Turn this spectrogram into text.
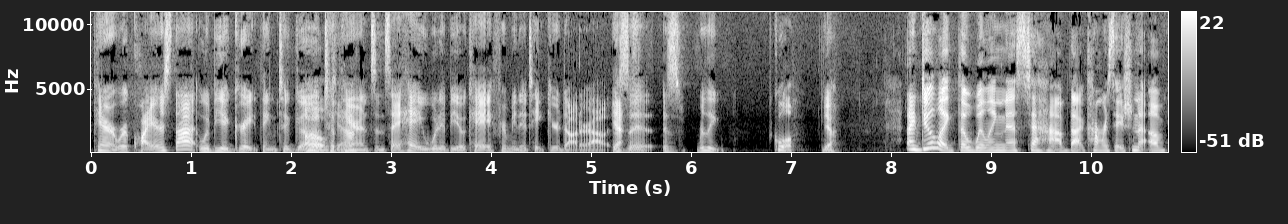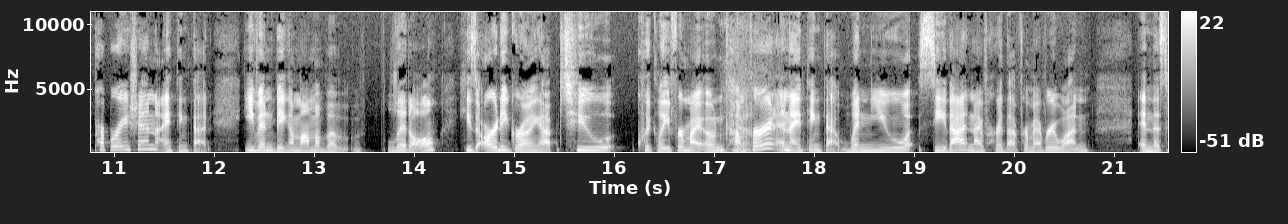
parent requires that, would be a great thing to go Oh, to yeah. parents and say, hey, would it be okay for me to take your daughter out? Is Yeah. it is really cool. yeah. I do like the willingness to have that conversation of preparation. I think that even being a mom of a little, he's already growing up too quickly for my own comfort. And I think that when you see that, and I've heard that from everyone in this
